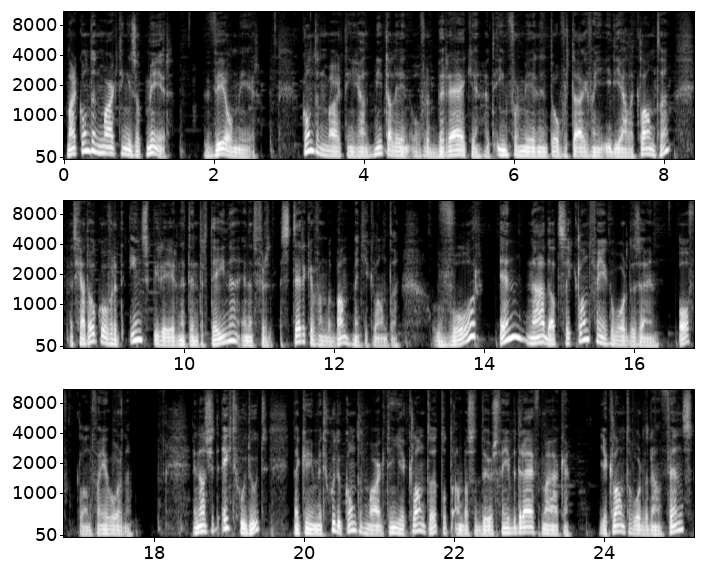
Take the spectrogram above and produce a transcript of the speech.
Maar content marketing is ook meer, veel meer. Content marketing gaat niet alleen over het bereiken, het informeren en het overtuigen van je ideale klanten. Het gaat ook over het inspireren, het entertainen en het versterken van de band met je klanten. Voor en nadat ze klant van je geworden zijn. Of klant van je worden. En als je het echt goed doet, dan kun je met goede content marketing je klanten tot ambassadeurs van je bedrijf maken. Je klanten worden dan fans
